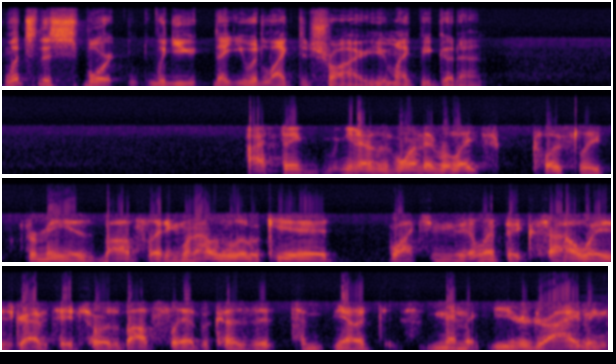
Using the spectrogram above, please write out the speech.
What's the sport would you that you would like to try or you might be good at? I think you know the one that relates closely for me is bobsledding. When I was a little kid, watching the Olympics, I always gravitated toward the bobsled because it, to, you know, it's mimic. You're driving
